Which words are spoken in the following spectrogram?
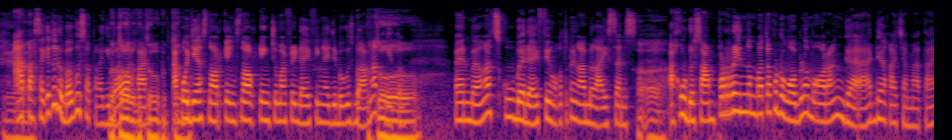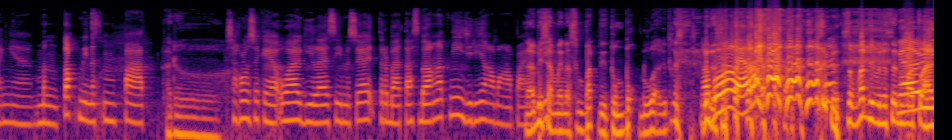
Iya. Atasnya itu udah bagus apalagi Betul, bawah kan. betul, betul. Aku aja snorkeling snorkeling cuma free diving aja bagus banget Betul. gitu. Pengen banget scuba diving waktu itu pengen ngambil license. Heeh. Aku udah samperin tempatnya aku udah ngobrol sama orang nggak ada kacamatanya. Mentok minus 4 Aduh. Terus aku langsung kayak wah gila sih maksudnya terbatas banget nih jadinya ngapa-ngapain. Nggak bisa minus 4 ditumpuk dua gitu kan. Nggak boleh lah. Sempat di minus 4 Nggak lagi.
